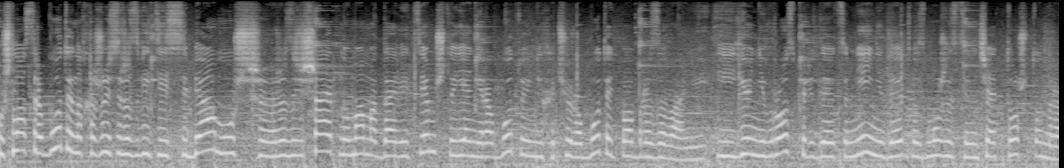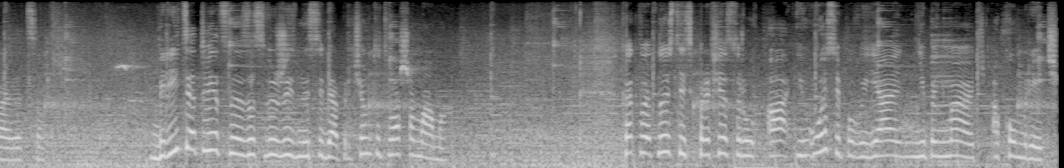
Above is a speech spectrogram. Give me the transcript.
Ушла с работы, нахожусь в развитии себя, муж разрешает, но мама давит тем, что я не работаю и не хочу работать по образованию. И ее невроз передается мне и не дает возможности начать то, что нравится. Берите ответственность за свою жизнь на себя, причем тут ваша мама. Как вы относитесь к профессору А. Иосипову, я не понимаю, о ком речь.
